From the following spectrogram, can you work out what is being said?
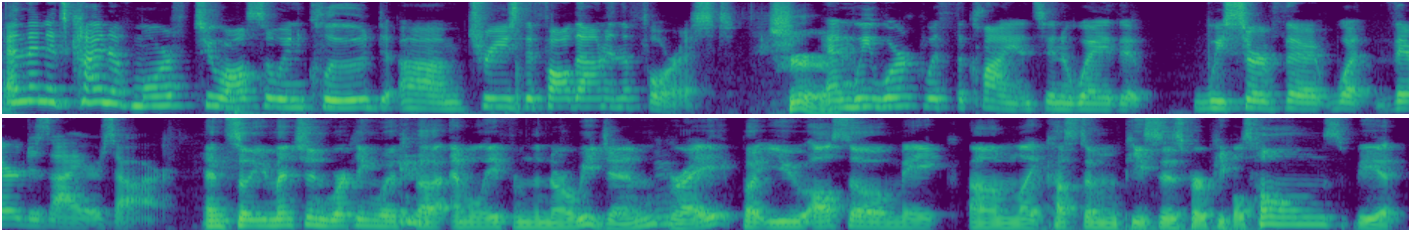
And then it's kind of morphed to also include um, trees that fall down in the forest. sure And we work with the clients in a way that we serve their what their desires are. and so you mentioned working with uh, emily from the norwegian Mhm. right but you also make um like custom pieces for people's homes be it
